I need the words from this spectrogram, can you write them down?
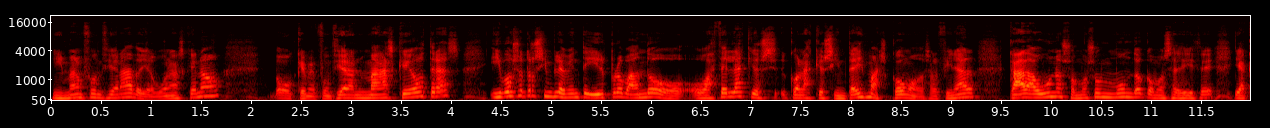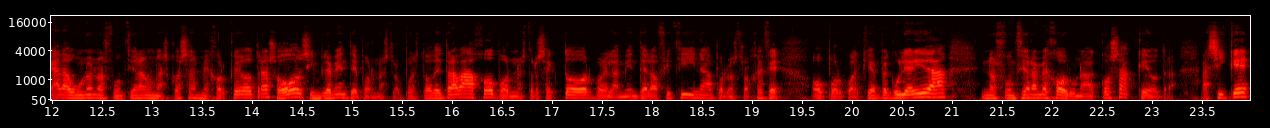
y me han funcionado y algunas que no, o que me funcionan más que otras, y vosotros simplemente ir probando o, hacer las que con las que os sintáis más cómodos. Al final, cada uno somos un mundo, como se dice, y a cada uno nos funcionan unas cosas mejor que otras, o simplemente por nuestro puesto de trabajo, por nuestro sector, por el ambiente de la oficina, por nuestro jefe, o por cualquier peculiaridad, nos funciona mejor una cosa que otra. Así que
